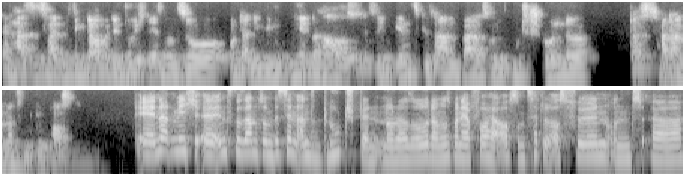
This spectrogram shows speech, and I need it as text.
dann hast du es halt ein bisschen gedauert mit dem Durchlesen und so und dann die Minuten hinten raus. Und deswegen insgesamt war das so eine gute Stunde. Das hat dann ganz gut gepasst. Erinnert mich äh, insgesamt so ein bisschen an Blutspenden oder so. Da muss man ja vorher auch so einen Zettel ausfüllen und äh,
